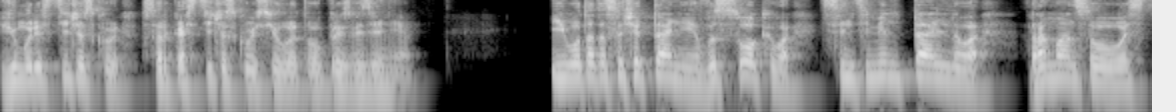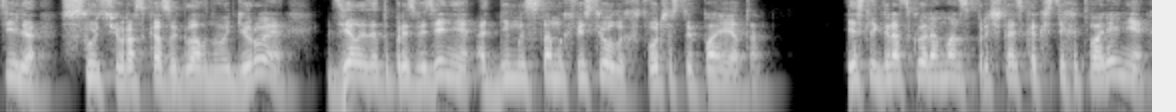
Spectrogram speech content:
юмористическую, саркастическую силу этого произведения. И вот это сочетание высокого, сентиментального, романсового стиля с сутью рассказа главного героя делает это произведение одним из самых веселых в творчестве поэта. Если городской романс прочитать как стихотворение,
